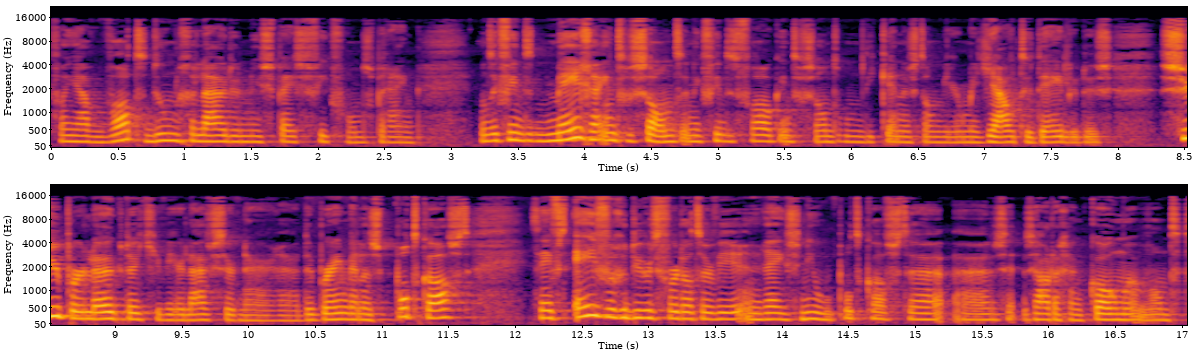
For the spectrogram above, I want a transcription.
Van ja, wat doen geluiden nu specifiek voor ons brein? Want ik vind het mega interessant. En ik vind het vooral ook interessant om die kennis dan weer met jou te delen. Dus super leuk dat je weer luistert naar uh, de Brain Balance podcast. Het heeft even geduurd voordat er weer een reeks nieuwe podcasten uh, zouden gaan komen. Want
